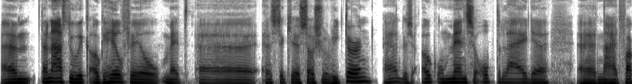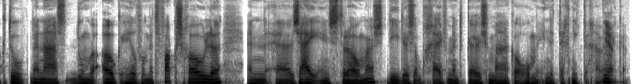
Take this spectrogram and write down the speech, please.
Ehm, daarnaast doe ik ook heel veel met eh, een stukje social return. Hè? Dus ook om mensen op te leiden eh, naar het vak toe. Daarnaast doen we ook heel veel met vakscholen en eh zij-instromers. Die dus op een gegeven moment de keuze maken om in de techniek te gaan Ja. werken.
